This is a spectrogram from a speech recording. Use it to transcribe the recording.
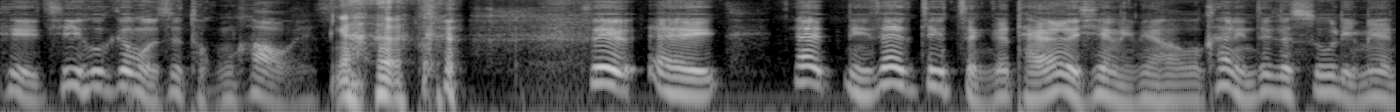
对。几乎跟我是同号哎，所以哎，那你在这个整个台二线里面啊，我看你这个书里面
